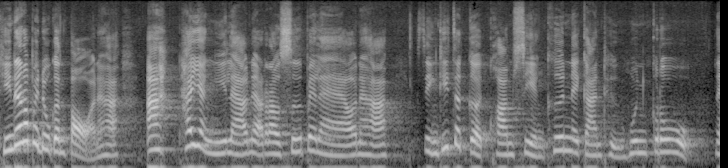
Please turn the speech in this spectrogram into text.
ทีนี้เราไปดูกันต่อนะคะอะถ้าอย่างนี้แล้วเนี่ยเราซื้อไปแล้วนะคะ สิ่งที่จะเกิดความเสี่ยงขึ้นในการถือหุ้นกู้ใน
